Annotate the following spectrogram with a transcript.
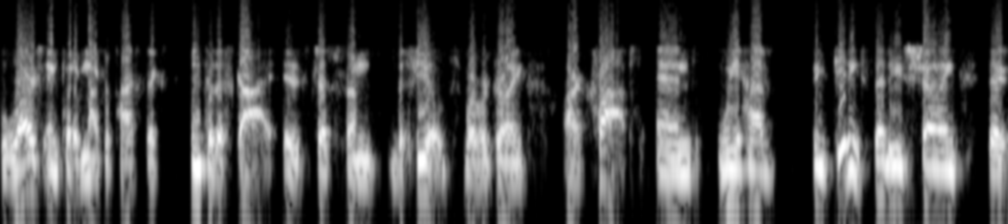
large input of microplastics into the sky is just from the fields where we're growing our crops. And we have been getting studies showing that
